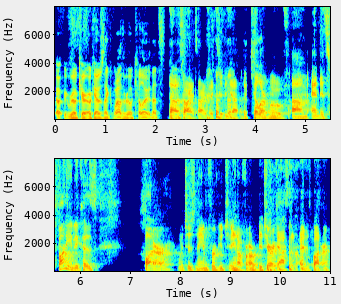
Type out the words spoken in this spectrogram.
oh, real cure okay i was like wow the real killer that's No, sorry, sorry, the, the, uh, the killer move. Um, and it's funny because butter, which is named for, but- you know, for or butyric acid, right, is butter.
